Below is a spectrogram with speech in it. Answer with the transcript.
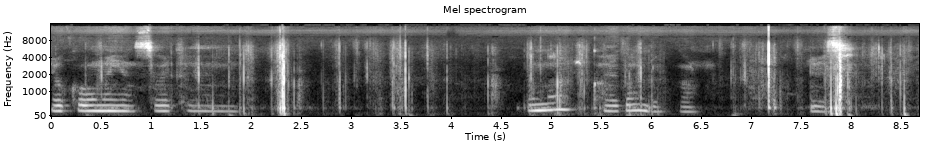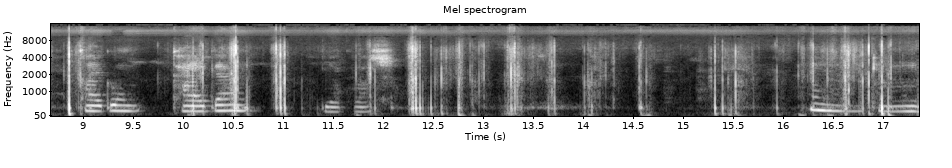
Yok olmayın sakın. Bunlar kaygan bloklar. Evet. Kaygan, kaygan bloklar. Hmm, mükemmel.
